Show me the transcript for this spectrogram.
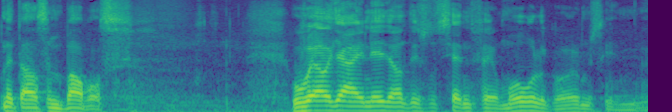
Met al zijn babbels. Hoewel, ja, in Nederland is ontzettend veel mogelijk, hoor. Misschien, eh,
